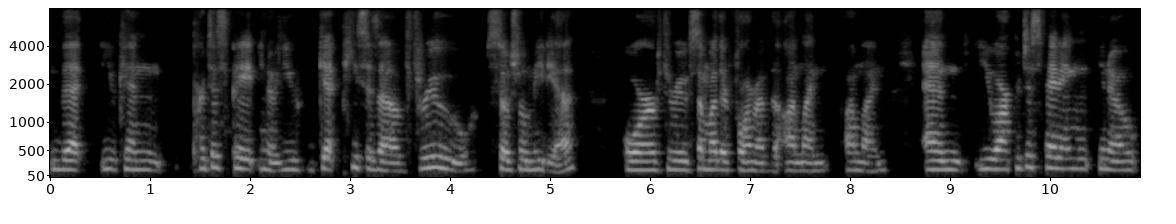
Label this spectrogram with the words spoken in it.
that you can participate. You know, you get pieces of through social media or through some other form of the online online, and you are participating. You know,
